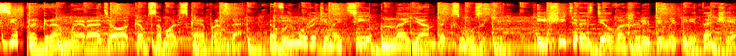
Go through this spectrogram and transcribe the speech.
Все программы радио Комсомольская правда вы можете найти на Яндекс Музыке. Ищите раздел вашей любимой передачи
